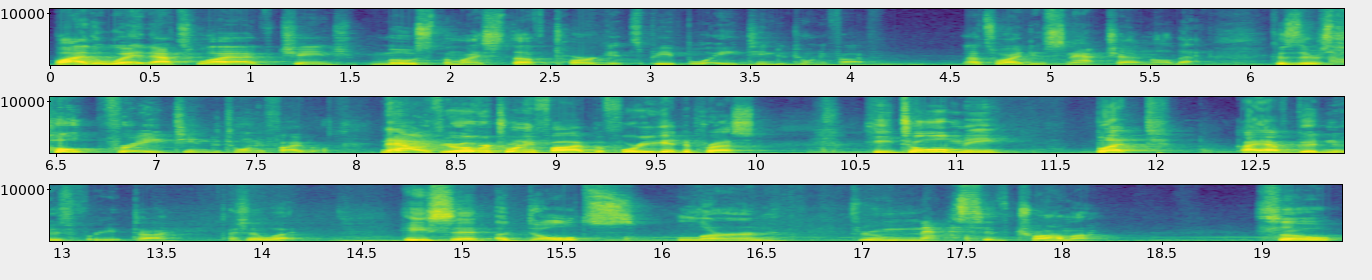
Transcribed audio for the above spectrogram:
By the way, that's why I've changed most of my stuff targets people 18 to 25. That's why I do Snapchat and all that, because there's hope for 18 to 25 year olds. Now, if you're over 25, before you get depressed, he told me, but I have good news for you, Tai. I said, what? He said, adults learn through massive trauma. So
